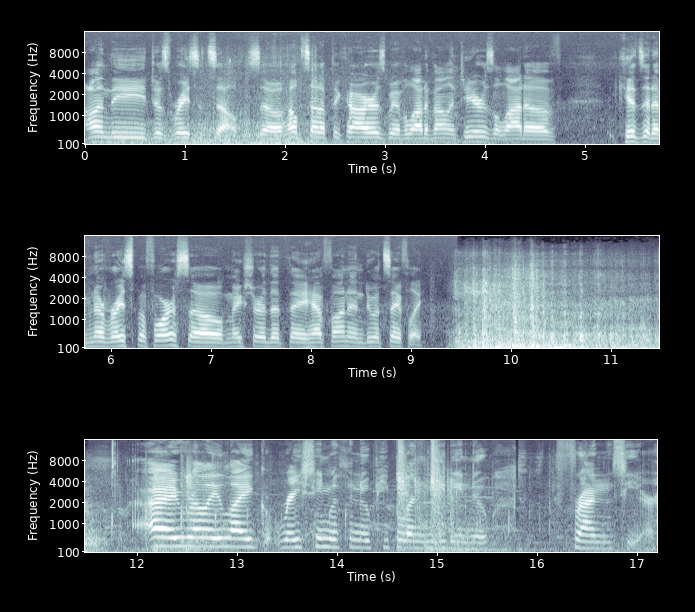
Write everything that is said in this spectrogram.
on the just race itself. So help set up the cars. We have a lot of volunteers, a lot of kids that have never raced before, so make sure that they have fun and do it safely. I really like racing with new people and meeting new friends here.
